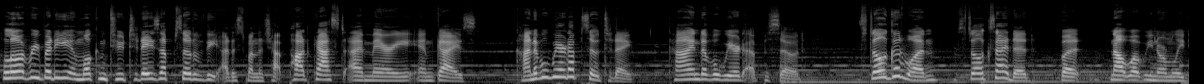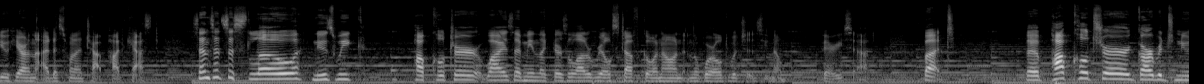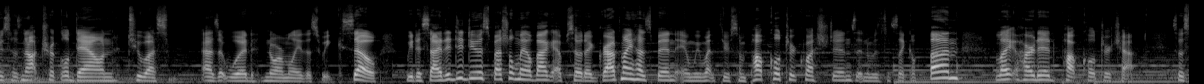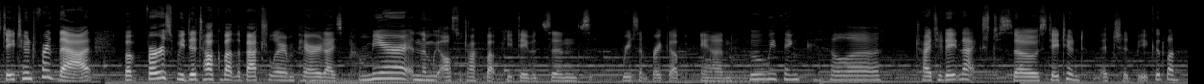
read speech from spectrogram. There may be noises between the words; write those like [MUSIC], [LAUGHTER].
Hello, everybody, and welcome to today's episode of the I Just Wanna Chat podcast. I'm Mary, and guys, kind of a weird episode today. Kind of a weird episode. Still a good one, still excited, but not what we normally do here on the I Just Wanna Chat podcast. Since it's a slow news week, pop culture wise, I mean, like there's a lot of real stuff going on in the world, which is, you know, very sad. But the pop culture garbage news has not trickled down to us as it would normally this week. So we decided to do a special mailbag episode. I grabbed my husband and we went through some pop culture questions, and it was just like a fun, lighthearted pop culture chat. So stay tuned for that. But first, we did talk about the Bachelor in Paradise premiere, and then we also talked about Pete Davidson's recent breakup and who we think he'll uh, try to date next. So stay tuned. It should be a good one.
